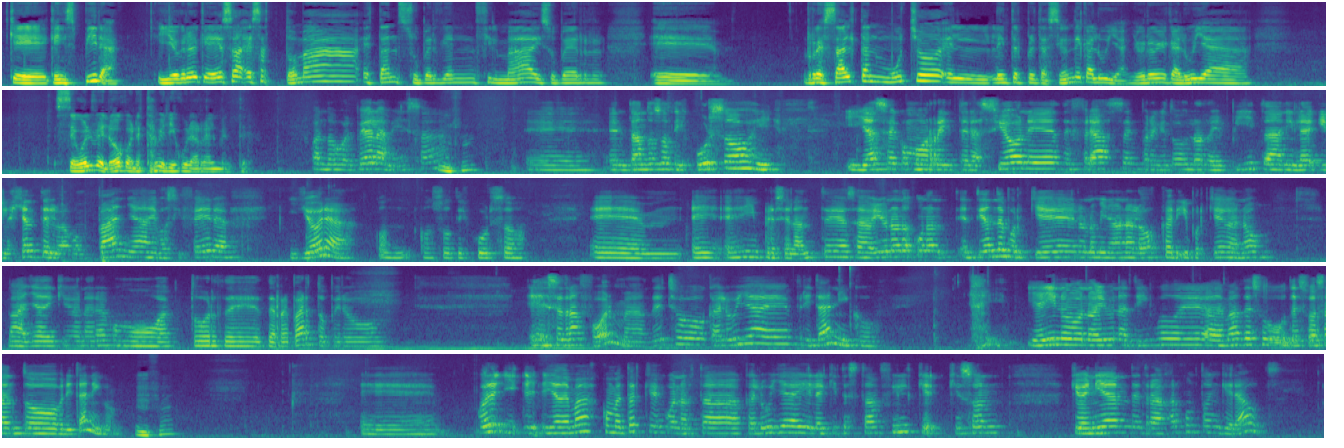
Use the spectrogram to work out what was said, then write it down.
que, que inspira y yo creo que esa, esas tomas están súper bien filmadas y súper... Eh, resaltan mucho la interpretación de Kaluya. Yo creo que Kaluya se vuelve loco en esta película realmente. Cuando golpea la mesa, eh, en tantos esos discursos y, y hace como reiteraciones de frases para que todos lo repitan y la, y la gente lo acompaña y vocifera y llora con, con sus discursos. Eh, es, impresionante, o sea, y uno, uno entiende por qué lo nominaron al Oscar y por qué ganó, más allá de que ganara como actor de, reparto, pero eh, se transforma. De hecho, Kaluuya es británico. y ahí no, no hay un nativo, de, además de su, de su acento británico. Bueno, y, y además comentar que, bueno, está Kaluuya y la Stanfield, que, que son, que venían de trabajar junto en Get Out.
